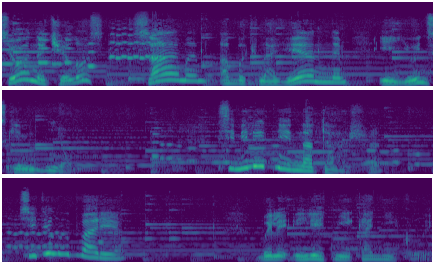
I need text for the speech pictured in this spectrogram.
все началось самым обыкновенным июньским днем. Семилетняя Наташа сидела во дворе. Были летние каникулы.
